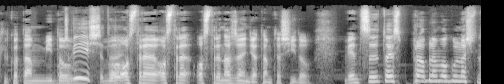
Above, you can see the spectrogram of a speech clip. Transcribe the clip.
tylko tam idą Oczywiście, tak. ostre, ostre, ostre narzędzia tam też idą. Więc y, to jest problem ogólności, no,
